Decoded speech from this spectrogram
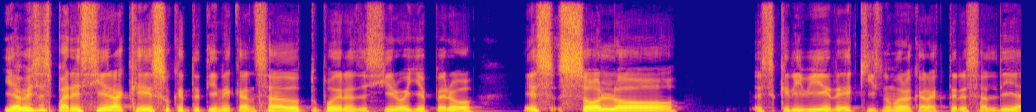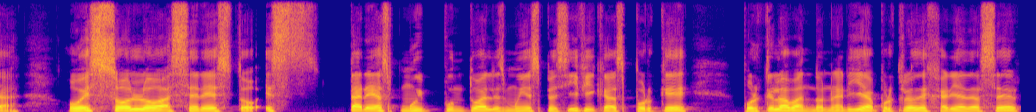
Y a veces pareciera que eso que te tiene cansado, tú podrías decir, oye, pero es solo escribir X número de caracteres al día, o es solo hacer esto, es tareas muy puntuales, muy específicas. ¿Por qué, ¿Por qué lo abandonaría? ¿Por qué lo dejaría de hacer?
